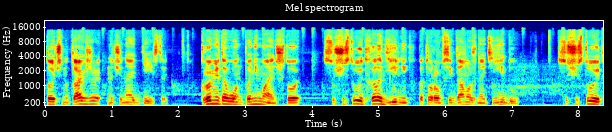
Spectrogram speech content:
точно так же начинает действовать. Кроме того, он понимает, что Существует холодильник, в котором всегда можно найти еду. Существуют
